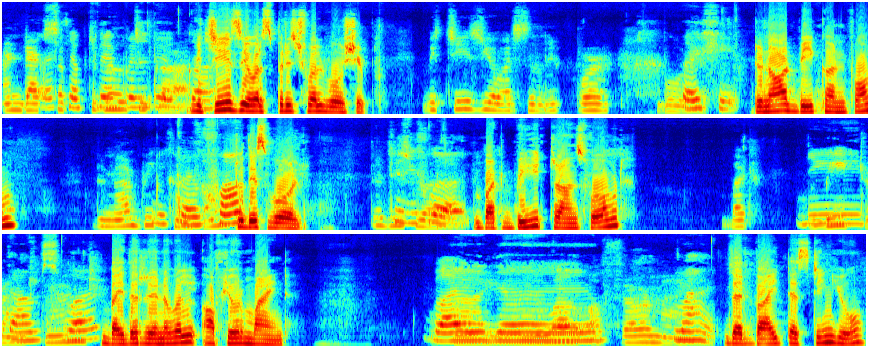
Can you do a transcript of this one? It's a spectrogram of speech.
and acceptable to God, which is your spiritual worship. which is your silver worship. Do not be conformed Do not be conformed to this world, to this world, but be transformed. But be transformed. by the renewal of your mind, by the renewal of your mind, that by testing you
